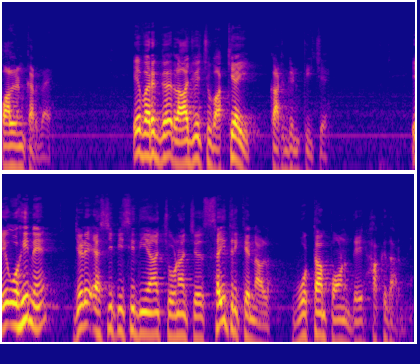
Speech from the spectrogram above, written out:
ਪਾਲਣ ਕਰਦਾ ਹੈ। ਇਹ ਵਰਗ ਰਾਜ ਵਿੱਚ ਵਾਕਿਆ ਹੀ ਘੱਟ ਗਿਣਤੀ 'ਚ ਹੈ। ਇਹ ਉਹੀ ਨੇ ਜਿਹੜੇ ਐਸਜੀਪੀਸੀ ਦੀਆਂ ਚੋਣਾਂ 'ਚ ਸਹੀ ਤਰੀਕੇ ਨਾਲ ਵੋਟਾਂ ਪਾਉਣ ਦੇ ਹੱਕਦਾਰ ਨੇ।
